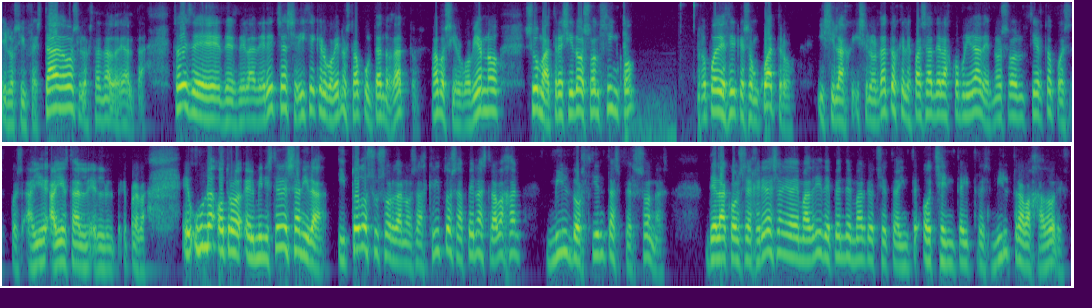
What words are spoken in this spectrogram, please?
y los infestados y los están dado de alta. Entonces, de- desde la derecha se dice que el gobierno está ocultando datos. Vamos, si el gobierno suma 3 y 2 son 5, no puede decir que son 4. Y si, la- y si los datos que les pasan de las comunidades no son ciertos, pues, pues ahí, ahí está el, el- problema. Eh, una- otro, el Ministerio de Sanidad y todos sus órganos adscritos apenas trabajan 1.200 personas. De la Consejería de Sanidad de Madrid dependen más de 80 83.000 trabajadores,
